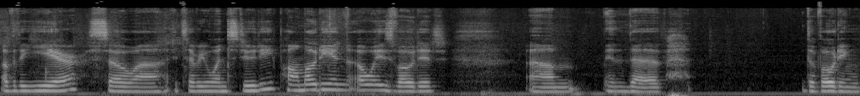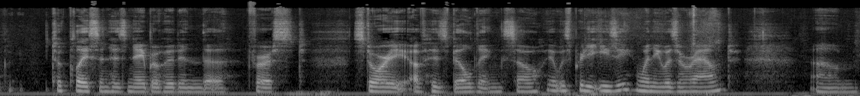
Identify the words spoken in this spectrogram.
of the year, so uh, it's everyone's duty. Paul Motian always voted. Um, in the the voting took place in his neighborhood in the first story of his building, so it was pretty easy when he was around. Um,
